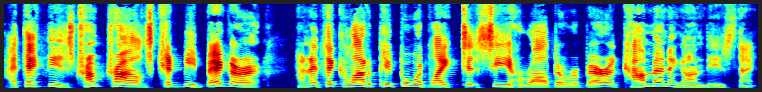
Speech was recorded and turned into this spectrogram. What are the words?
I think these Trump trials could be bigger and I think a lot of people would like to see Geraldo Rivera commenting on these things.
